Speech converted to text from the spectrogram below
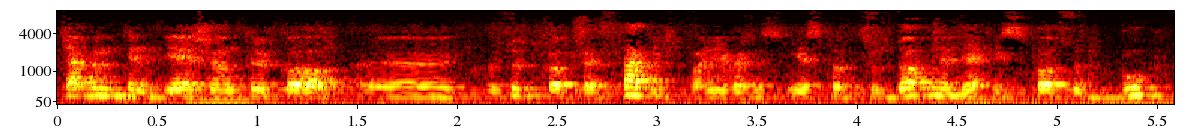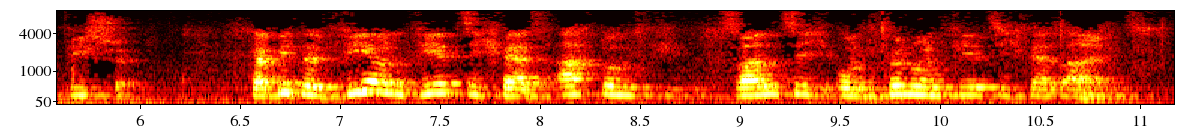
Chciałbym ten wiersz ją tylko e, króciutko przedstawić, ponieważ jest, jest to cudowne, w jaki sposób Bóg pisze. Kapitel 44, Vers 28 und 45, Vers 1.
